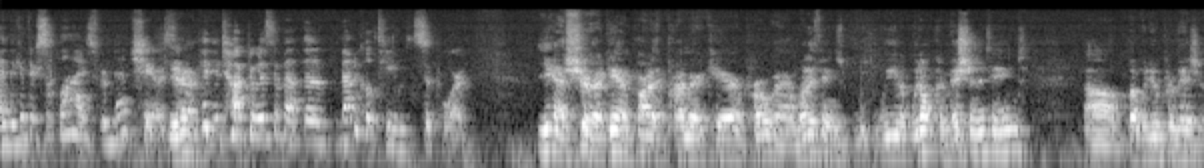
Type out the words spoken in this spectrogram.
and they get their supplies from MedShare. So Yeah. can you talk to us about the medical team support? Yeah, sure. Again, part of that primary care program, one of the things, we, we don't- commission the teams, uh, but we do provision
